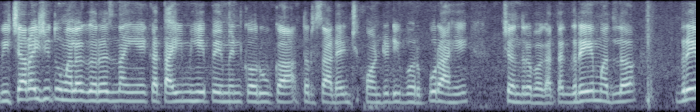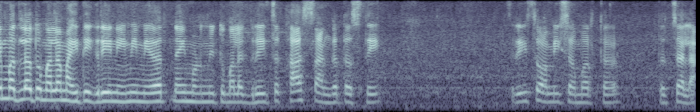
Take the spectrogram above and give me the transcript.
विचारायची तुम्हाला गरज नाही आहे का ताई मी हे पेमेंट करू का? तर साड्यांची क्वांटिटी भरपूर आहे. चंद्र बघा आता ग्रेमधलं ग्रेमधलं तुम्हाला माहिती आहे ग्रे नेहमी मिळत नाही म्हणून मी तुम्हाला ग्रेचं खास सांगत असते. श्री स्वामी समर्थ. तर चला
